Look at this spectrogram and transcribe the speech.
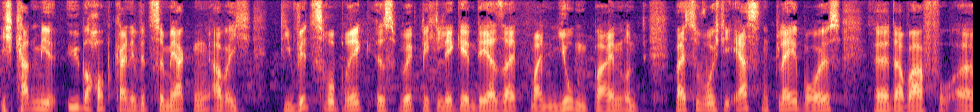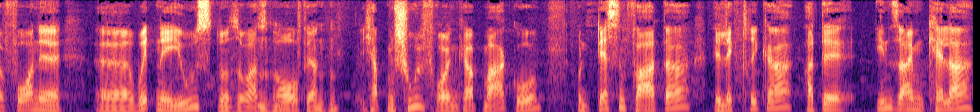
Ich kann mir überhaupt keine Witze merken, aber ich die Witzrubrik ist wirklich legendär seit meinen Jugendbeinen. Und weißt du, wo ich die ersten Playboys, äh, da war äh, vorne äh, Whitney Houston und sowas drauf. Ja. Ich habe einen Schulfreund gehabt, Marco, und dessen Vater, Elektriker, hatte in seinem Keller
